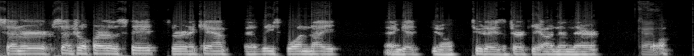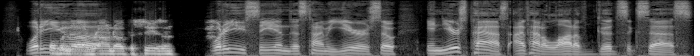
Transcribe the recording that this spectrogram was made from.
center central part of the state. So we're in a camp at least one night and get you know two days of turkey hunting in there. Okay. So, What do you to uh, round out the season. What are you seeing this time of year? So in years past, I've had a lot of good success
